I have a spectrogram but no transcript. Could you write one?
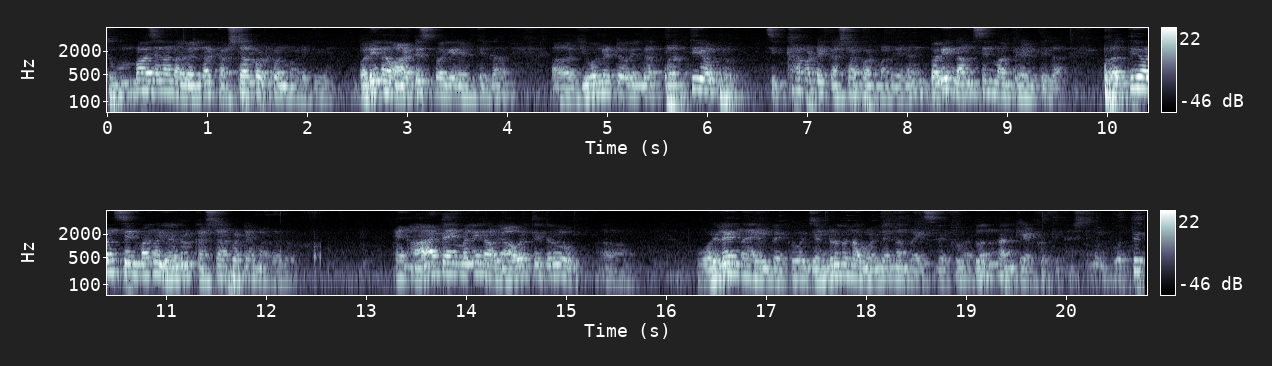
ತುಂಬಾ ಜನ ನಾವೆಲ್ಲ ಕಷ್ಟಪಟ್ಕೊಂಡು ಮಾಡಿದ್ದೀವಿ ಬರೀ ನಾವು ಆರ್ಟಿಸ್ಟ್ ಬಗ್ಗೆ ಹೇಳ್ತಿಲ್ಲ. ಯೂನಿಟ್ ಅವರಿಂದ ಪ್ರತಿಯೊಬ್ರು ಸಿಕ್ಕಾಪಟ್ಟೆ ಕಷ್ಟಪಟ್ಟು ಮಾಡಿದೆ. ನಾನು ಬರೀ ನಮ್ಮ ಸಿನಿಮಾ ಅಂತ ಹೇಳ್ತಿಲ್ಲ. ಪ್ರತಿಯೊಂದು ಸಿನಿಮಾನು ಎಲ್ಲರೂ ಕಷ್ಟಪಟ್ಟೆ ಮಾಡೋದು. ಆ್ಯಂಡ್ ಆ ಟೈಮಲ್ಲಿ ನಾವು ಯಾವತ್ತಿದ್ರೂ ಒಳ್ಳೇದನ್ನ ಹೇಳ್ಬೇಕು ಜನರಿಗೂ ನಾವು ಒಳ್ಳೇದನ್ನ ಬಯಸಬೇಕು, ಅದೊಂದು ನಾನು ಕೇಳ್ಕೊತೀನಿ ಅಷ್ಟೇ. ಗೊತ್ತಿತ್ತು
